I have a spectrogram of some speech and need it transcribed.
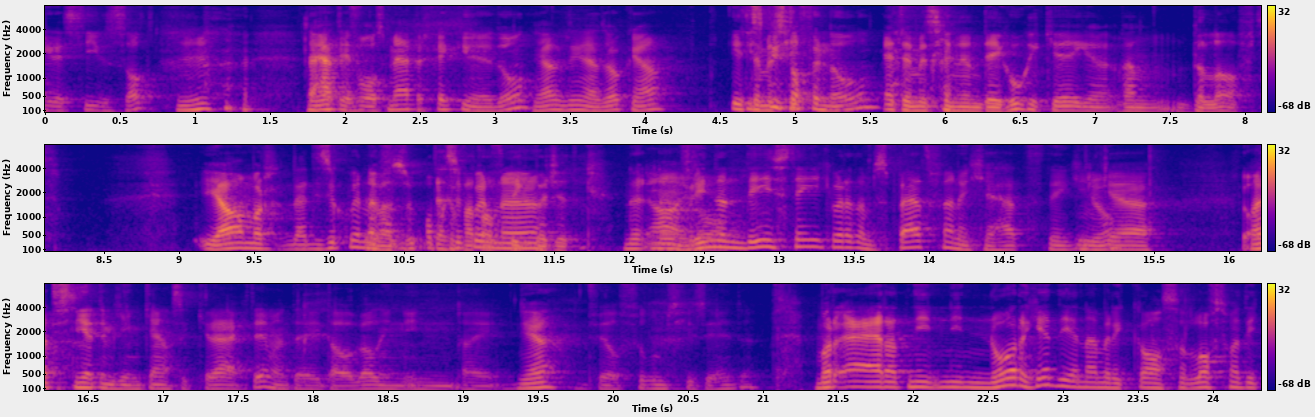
agressieve zot. Mhm. Dat had hij volgens mij perfect kunnen doen. Ja, ik denk dat ook, ja. Is Is Christopher Nolan? heeft hij misschien een degoe gekregen van The Loft? Ja, maar dat is ook weer Dat een, was ook dat is ook opgevat weer als een, big budget. een, Ja, een vriendendienst, denk ik, waar het hem spijt van heeft gehad, denk ik. Ja. Ja. Ja, het is niet dat hij geen kansen krijgt, hè, want hij heeft al wel in, in ja. veel films gezeten. Maar hij had dat niet, niet nodig, hè, die Amerikaanse loft. Want ik,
